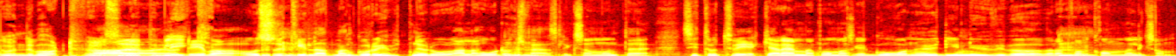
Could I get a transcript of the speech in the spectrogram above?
underbart för oss som är publik. det är bara och se till att man går ut nu då, alla hårdrocksfans liksom. Och inte sitter och tvekar hemma på om man ska gå. Nu, det är nu vi behöver att Mm. folk kommer liksom.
